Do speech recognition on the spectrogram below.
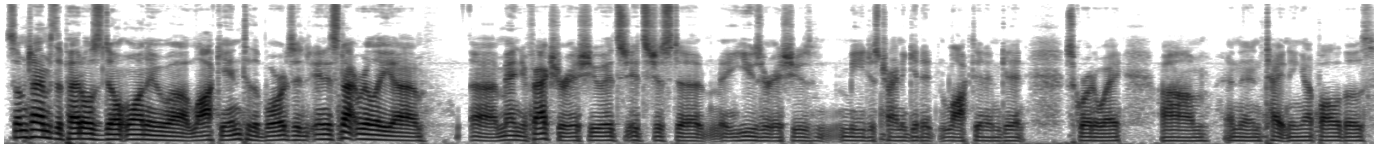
sometimes the pedals don't want to uh, lock into the boards, and, and it's not really a, a, manufacturer issue. It's it's just a, a, user issue. Me just trying to get it locked in and get it squared away, um, and then tightening up all of those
